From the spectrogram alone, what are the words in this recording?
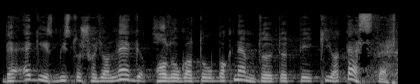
de egész biztos, hogy a leghalogatóbbak nem töltötték ki a tesztet.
